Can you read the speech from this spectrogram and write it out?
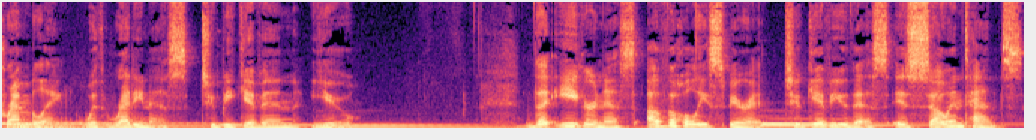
trembling with readiness to be given you. The eagerness of the Holy Spirit to give you this is so intense,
